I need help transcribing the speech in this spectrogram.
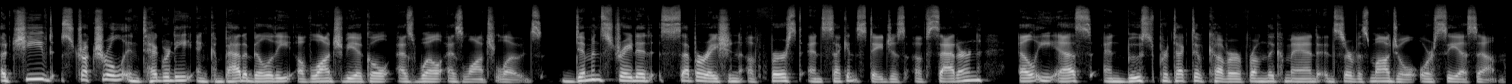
Achieved structural integrity and compatibility of launch vehicle as well as launch loads. Demonstrated separation of first and second stages of Saturn, LES, and boost protective cover from the command and service module, or CSM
